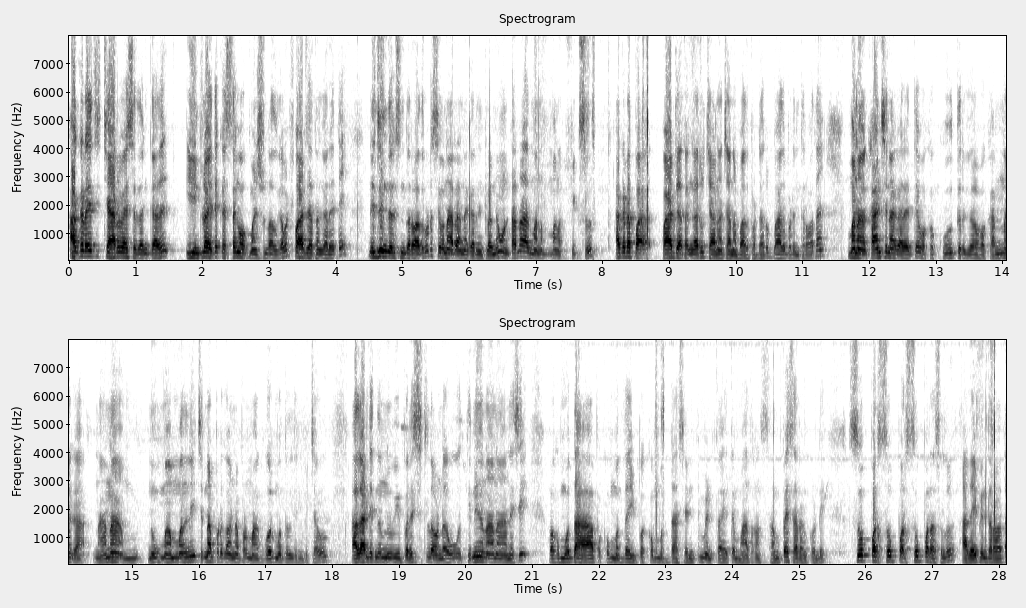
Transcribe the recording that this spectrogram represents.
అక్కడైతే చేరవేసేదానికి కాదు. ఈ ఇంట్లో అయితే ఖచ్చితంగా ఒక మనిషి ఉండాలి కాబట్టి పారిజాతం గారు అయితే నిజం తెలిసిన తర్వాత కూడా శివనారాయణ గారి ఇంట్లోనే ఉంటారు. అది మనం మన ఫిక్స్ అక్కడ పా పారిజాతం గారు చాలా చాలా బాధపడ్డారు. బాధపడిన తర్వాత మన కాంచనా గారు అయితే ఒక కూతురుగా ఒక అన్నగా నాన్న నువ్వు మమ్మల్ని చిన్నప్పుడుగా ఉన్నప్పుడు మాకు గోరుముద్దలు తినిపించావు. అలాంటిది నువ్వు ఈ పరిస్థితిలో ఉండవు. తిని నాన్న అనేసి ఒక ముద్ద ఆ పక్క ముద్ద ఈ పక్క ముద్ద సెంటిమెంట్తో అయితే మాత్రం చంపేశారనుకోండి. సూపర్ సూపర్ సూపర్ అసలు. అది అయిపోయిన తర్వాత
